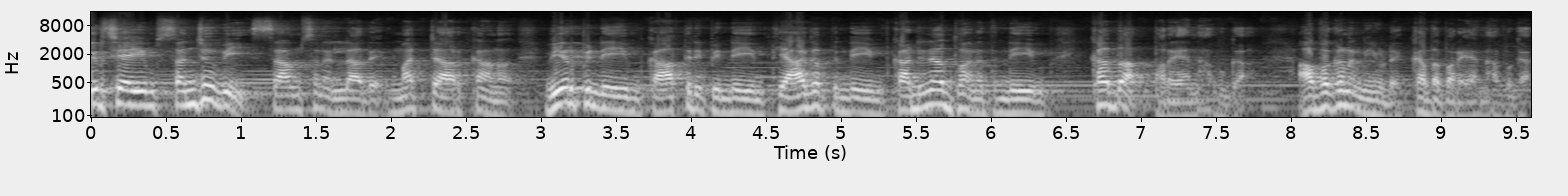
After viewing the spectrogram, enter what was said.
തീർച്ചയായും സഞ്ജു വി. സാംസൺ അല്ലാതെ മറ്റാർക്കാണ് വിയർപ്പിന്റെയും കാത്തിരിപ്പിന്റെയും ത്യാഗത്തിന്റെയും കഠിനാധ്വാനത്തിന്റെയും കഥ പറയാനാവുക. അവഗണനയുടെ കഥ പറയാനാവുക.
